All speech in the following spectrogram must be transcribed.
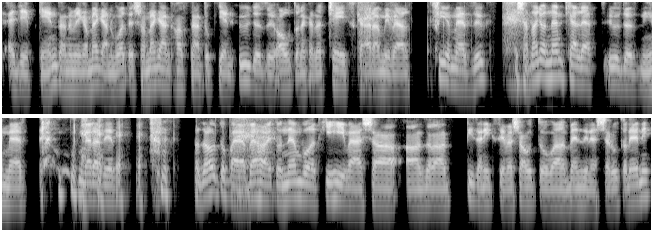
egyébként, hanem még a Megan volt, és a Megant használtuk ilyen üldöző autónak, ez a Chase car, amivel filmezzük, és hát nagyon nem kellett üldözni, mert, mert azért az autópálya behajtó nem volt kihívása azzal a 10x éves autóval benzinessel utolérni,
